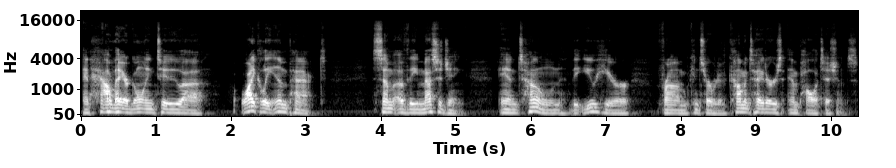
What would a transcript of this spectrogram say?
and how they are going to uh, likely impact some of the messaging and tone that you hear from conservative commentators and politicians.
